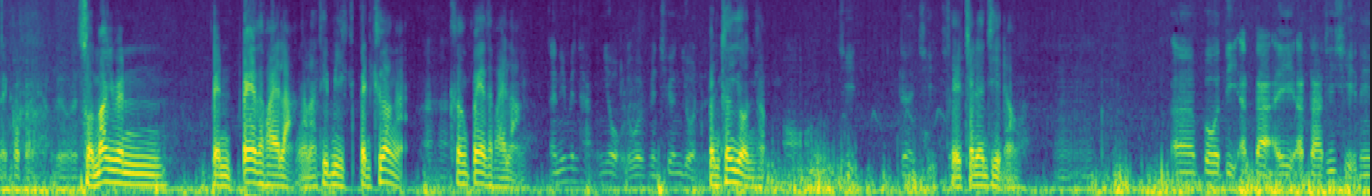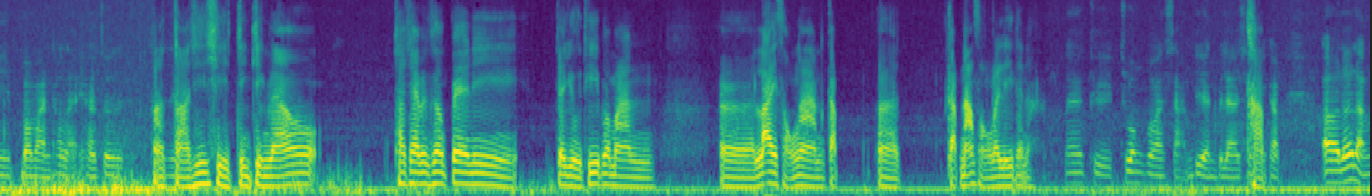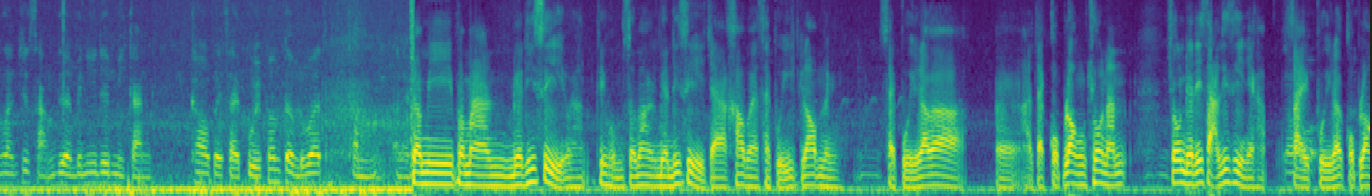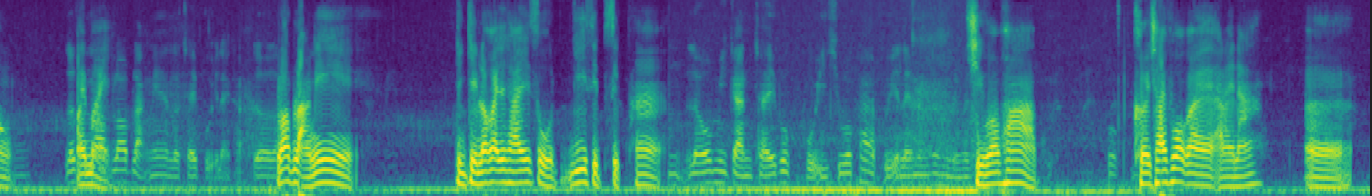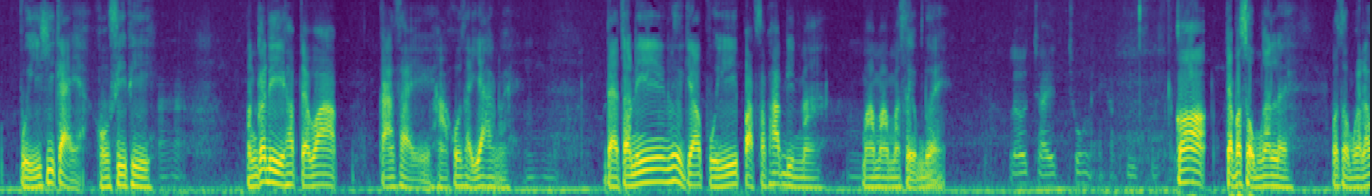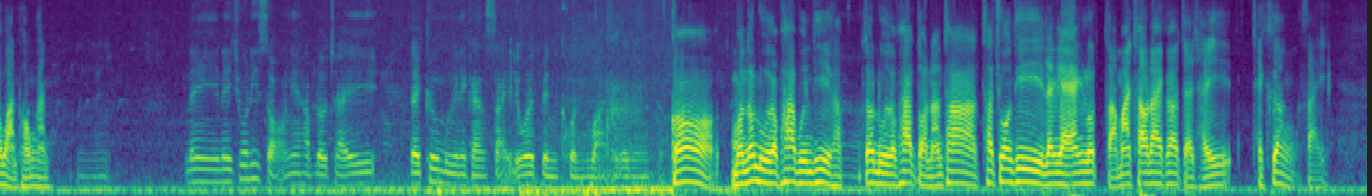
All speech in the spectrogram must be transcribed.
อะไรเข้าไปครับหรือว่าส่วนมากจะเป็นเป็นเป้สะพายหลังอะนะที่มีเป็นเครื่องอะอ่าฮะเครื่องเป้สะพายหลัง อันนี้เป็นถังโยกหรือว่าเป็นเชื่องยนต์เป็นเครื่องยนต์ครับอ๋อฉีดเดินฉีดใช้ใช้เล่นฉีดเอาอืมเอ่อปกติอัตราไออัตราที่ฉีดนี่ประมาณเท่าไหร่ครับเจ้าอัตราที่ฉีดจริง ๆ แล้ว ถ้าใช้เป็นเครื่องเป้นี่จะอยู่ที่ประมาณเอ่อไล่สองงานกับเอ่อกับน้ำสองร้อยลิตรนะนะ นั่นก็คือช่วงประมาณ 3 เดือนไปแล้วใช่ไหครัมบครับเออแล้วหลังหลังจากสามเดือนไปนี่ได้มีการ เข้าไปใส่ปุ๋ยเพิ่มเติมหรือว่าทำอะไรจะมีประมาณเดือนที่สี่ครับที่ผมส่วนมากเดือนที่สี่จะเข้าไปใส่ปุ๋ยอีกรอบหนึ่งอืมใส่ปุ๋ยแล้วก็เอ่ออาจจะกบร่องช่วงนั้น ช่วงเดือนที่สามที่สี่เนี่ยครับแล้วใส่ปุ๋ยแล้วกบร่องแล้วไปใหม่รอบรอบหลังเนี่ยเราใช้ปุ๋ยอะไรครับแล้วรอบหลังนี่จริงๆเราก็จะใช้สูตร 20 15 แล้วมีการใช้พวกปุ๋ยชีวภาพปุ๋ยอะไรมันก็หรือมันชีวภาพพวกเคยใช้พวกไอ้อะไรนะ เอ่อปุ๋ยขี้ไก่อะของ CP อ่าฮะมันก็ดีครับแต่ว่า การใส่หาคนใส่ยากหน่อย อืมแต่ตอนนี้เลือกจะเอาปุ๋ยปรับสภาพดินมา มามามาเสริมด้วย แล้วใช้ช่วงไหนครับที่ที่ใช้ก็จะผสมกันเลย ผสมกันแล้วหวานพร้อมกัน อืมในในช่วงที่สองเนี่ยครับเราใช้ได้เครื่องมือในการใส่หรือว่าเป็นคนหวานหรือว่ายังไงครับ ก็มันต้องดูสภาพพื้นที่ครับ อ่า ต้องดูสภาพตอนนั้น ถ้าถ้าช่วงที่แรงๆรถสามารถเข้าได้ก็จะใช้ใช้เครื่องใส่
